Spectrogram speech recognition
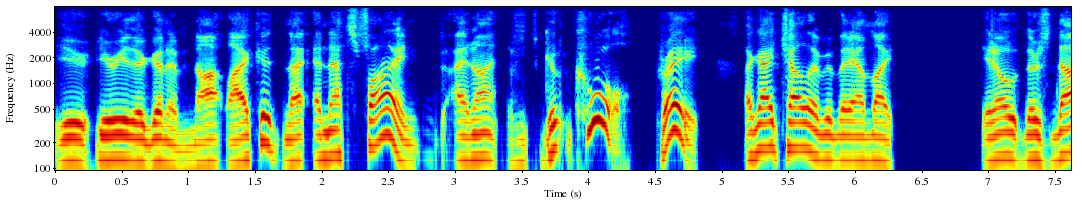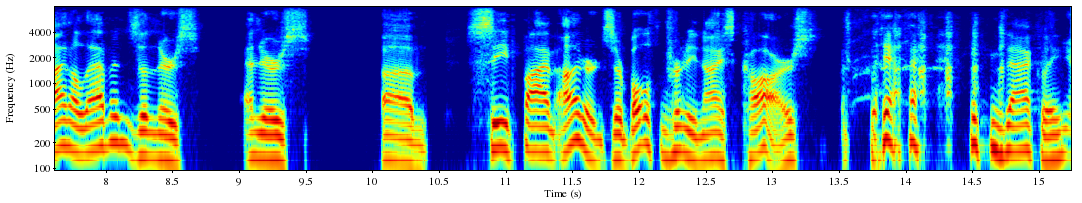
you you're either gonna not like it, and, that- and that's fine. And I good, cool, great. Like I tell everybody, I'm like, you know, there's 911s and there's and there's um, C500s. They're both pretty nice cars. yeah, exactly.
